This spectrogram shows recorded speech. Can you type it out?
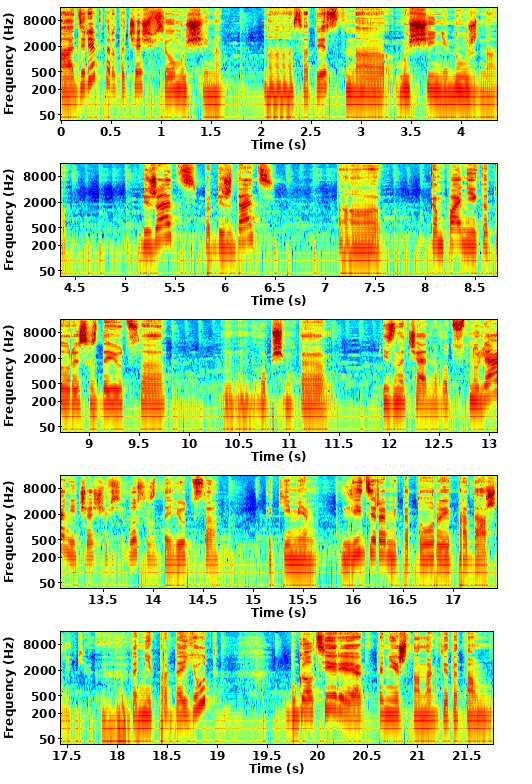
А директор это чаще всего мужчина. А, соответственно, мужчине нужно бежать, побеждать. А, компании, которые создаются, в общем-то, изначально вот с нуля, они чаще всего создаются такими лидерами, которые продажники. Mm-hmm. Вот они продают. Бухгалтерия, конечно, она где-то там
